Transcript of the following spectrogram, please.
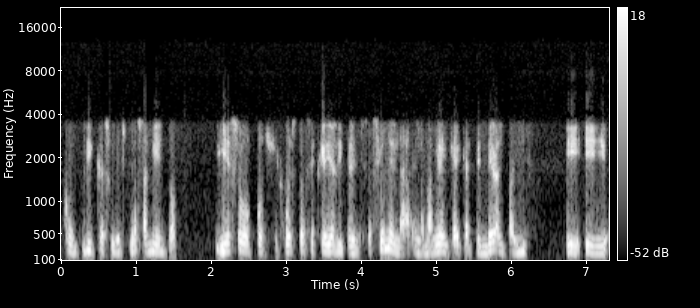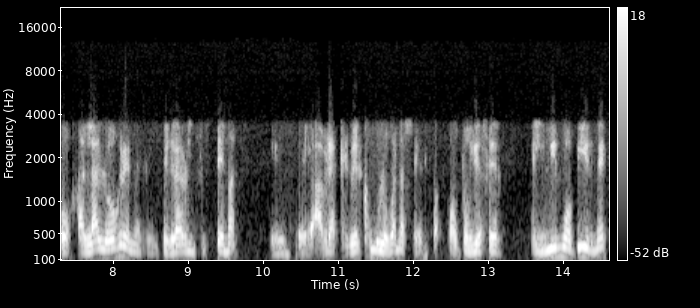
complica su desplazamiento y eso, por supuesto, hace que haya diferenciación en la manera en que hay que atender al país y, ojalá logren integrar el sistema. Eh, eh, habrá que ver cómo lo van a hacer, o podría ser el mismo BIRMEX,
